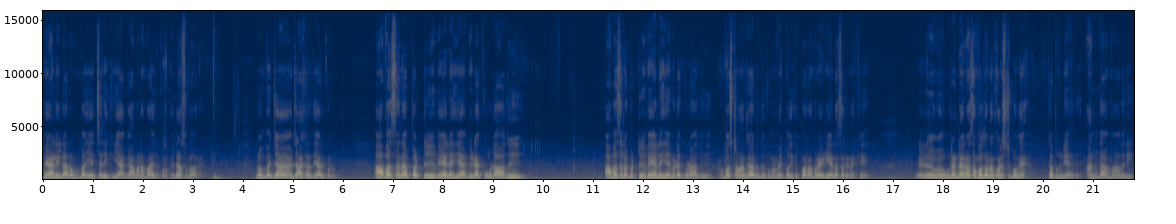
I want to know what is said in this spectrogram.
வேலையில் ரொம்ப எச்சரிக்கையாக கவனமாக இருக்கணும். இதான் சொல்ல வரேன். ரொம்ப ஜா ஜாக்கிரதையாக இருக்கணும். அவசரப்பட்டு வேலையை விடக்கூடாது. அவசரப்பட்டு வேலையை விடக்கூடாது. ரொம்ப ஸ்ட்ராங்காக இருந்துக்கணும். நான் இப்போதைக்கு போகிற மாதிரி ஐடியா இல்லை சார் எனக்கு. ஒரு ரெண்டாயிரரூவா சம்பளத்தோட குறைச்சிட்டு போங்க. தப்பு கிடையாது. அந்த மாதிரி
